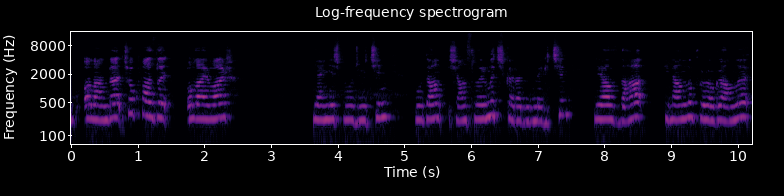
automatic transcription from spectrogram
bu alanda çok fazla olay var. Yengeç burcu için buradan şanslarını çıkarabilmek için biraz daha planlı, programlı,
